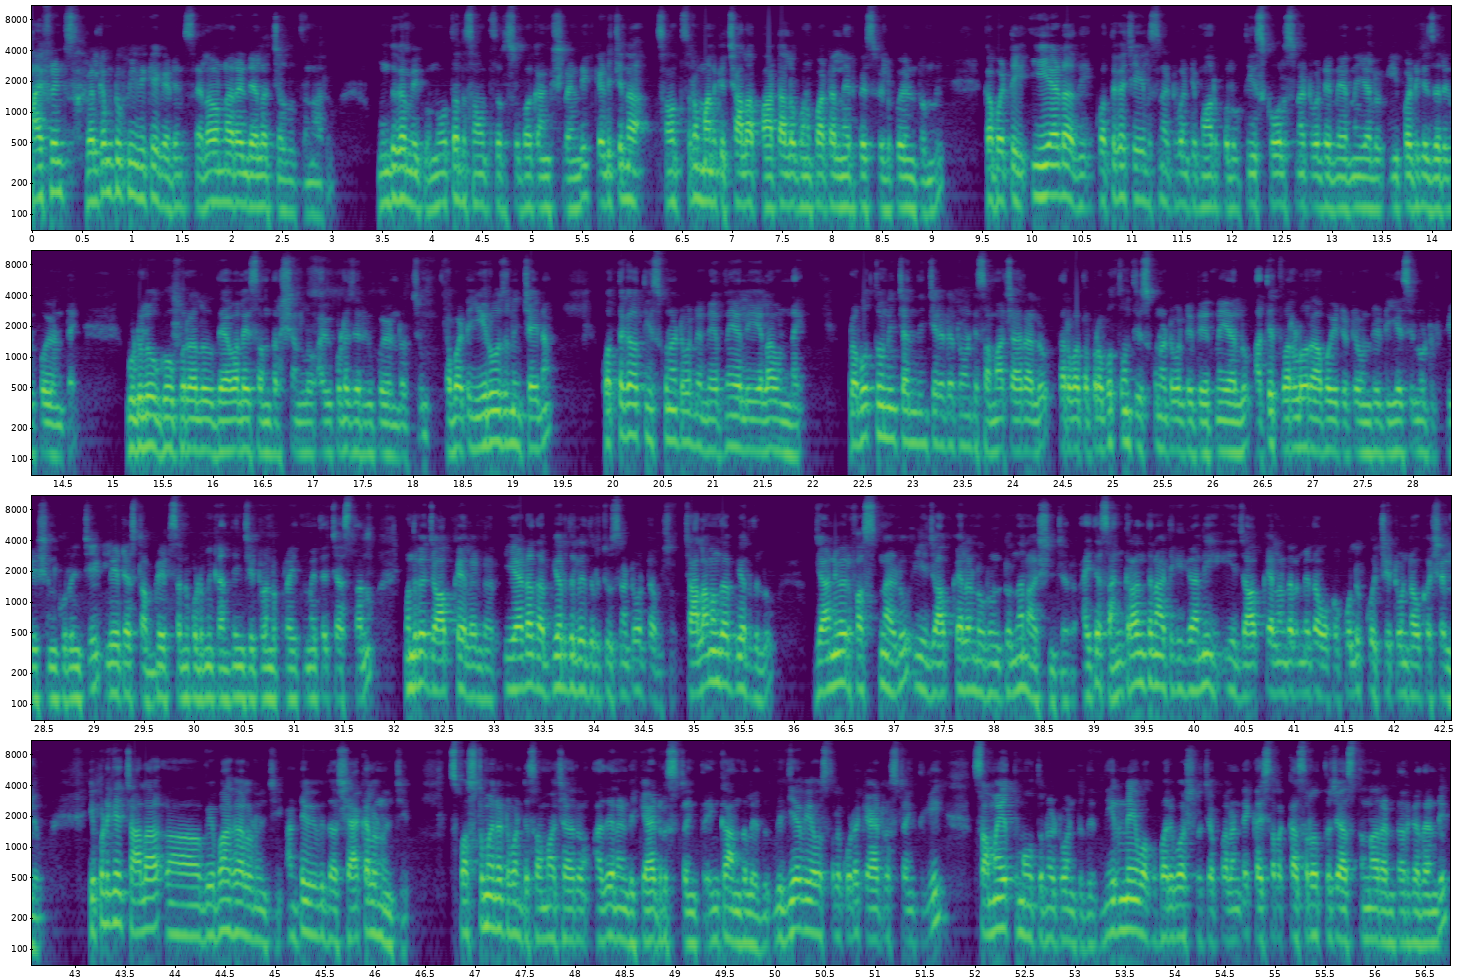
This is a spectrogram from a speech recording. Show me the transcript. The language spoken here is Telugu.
Hi friends welcome to PVK guidance. ఎలా ఉన్నారండి? ఎలా చదువుతున్నారు? ముందుగా మీకు నూతన సంవత్సర శుభాకాంక్షలు అండి. గడిచిన సంవత్సరం మనకి చాలా పాఠాలు గుణపాఠాలు నేర్పేసి వెళ్ళిపోయి ఉంటుంది. కాబట్టి ఈ ఏడాది కొత్తగా చేయాల్సినటువంటి మార్పులు తీసుకోవాల్సినటువంటి నిర్ణయాలు ఇప్పటికే జరిగిపోయి ఉంటాయి. గుడులు గోపురాలు దేవాలయ సందర్శనలు అవి కూడా జరిగిపోయి ఉండొచ్చు. కాబట్టి ఈ రోజు నుంచి అయినా కొత్తగా తీసుకున్నటువంటి నిర్ణయాలు ఎలా ఉన్నాయి? ప్రభుత్వం నుంచి అందించేటటువంటి సమాచారాలు తర్వాత ప్రభుత్వం తీసుకున్నటువంటి నిర్ణయాలు అతి త్వరలో రాబోయేటటువంటి డిఎస్సి నోటిఫికేషన్ గురించి లేటెస్ట్ అప్డేట్స్ అని కూడా మీకు అందించేటువంటి ప్రయత్నం అయితే చేస్తాను. ముందుగా జాబ్ క్యాలెండర్. ఈ ఏడాది అభ్యర్థులు ఎదురు చూసినటువంటి అంశం. చాలామంది అభ్యర్థులు జనవరి ఫస్ట్ నాడు ఈ జాబ్ క్యాలెండర్ ఉంటుందని ఆశించారు. అయితే సంక్రాంతి నాటికి కానీ ఈ జాబ్ క్యాలెండర్ మీద ఒక కొలుక్కు వచ్చేటువంటి అవకాశాలు లేవు. ఇప్పటికే చాలా విభాగాల నుంచి అంటే వివిధ శాఖల నుంచి స్పష్టమైనటువంటి సమాచారం అదేనండి క్యాడర్ స్ట్రెంగ్త్. ఇంకా అందలేదు. విద్యా వ్యవస్థలో కూడా క్యాడర్ స్ట్రెంగ్త్కి సమయత్తమవుతున్నటువంటిది. దీన్నే ఒక పరిభాషలో చెప్పాలంటే కసర కసరత్తు చేస్తున్నారంటారు కదండి.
